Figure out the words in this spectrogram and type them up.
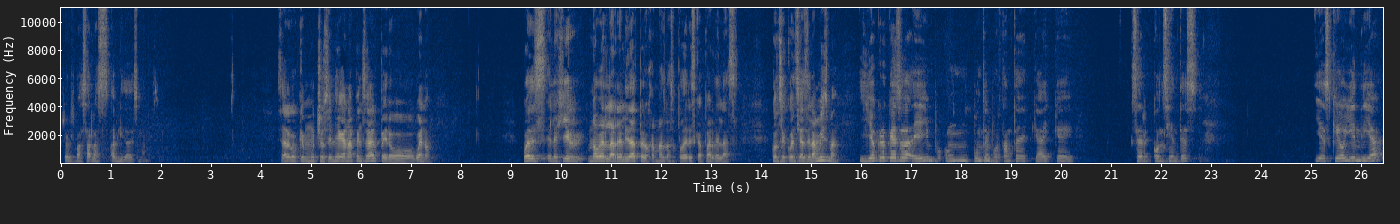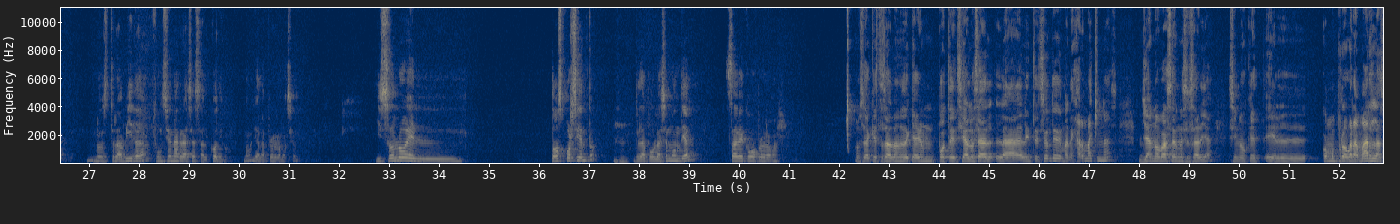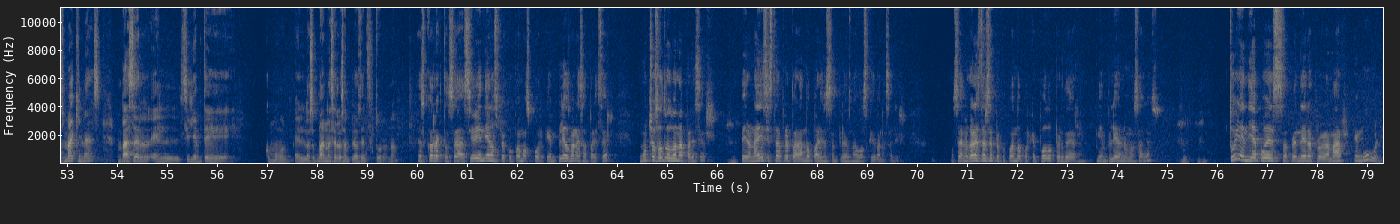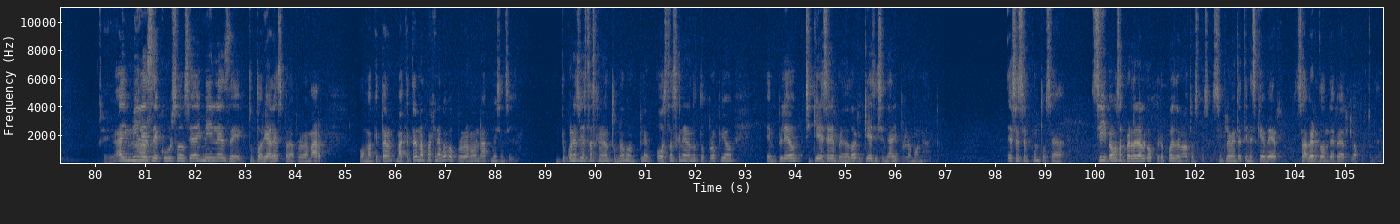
rebasar las habilidades humanas. Es algo que muchos se niegan a pensar, pero bueno, puedes elegir no ver la realidad, pero jamás vas a poder escapar de las consecuencias de la misma. Y yo creo que eso hay un punto importante que hay que ser conscientes. Y es que hoy en día nuestra vida funciona gracias al código ¿no? y a la programación. Y solo el 2% de la población mundial sabe cómo programar. O sea que estás hablando de que hay un potencial, o sea, la, la, intención de manejar máquinas ya no va a ser necesaria, sino que el cómo programar las máquinas va a ser el siguiente, como los, van a ser los empleos del futuro, ¿no? Es correcto, o sea, si hoy en día nos preocupamos porque empleos van a desaparecer, muchos otros van a aparecer pero nadie se está preparando para esos empleos nuevos que van a salir. O sea, en lugar de estarse preocupando porque puedo perder mi empleo en unos años, tú hoy en día puedes aprender a programar en Google. Hay miles de cursos y hay miles de tutoriales para programar o maquetar, maquetar una página web o programar una app muy sencilla. Y tú con eso ya estás generando tu nuevo empleo o estás generando tu propio empleo si quieres ser emprendedor y quieres diseñar y programar una app. Ese es el punto, o sea, sí, vamos a perder algo, pero puedes ganar otras cosas. Simplemente tienes que ver, saber dónde ver la oportunidad.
